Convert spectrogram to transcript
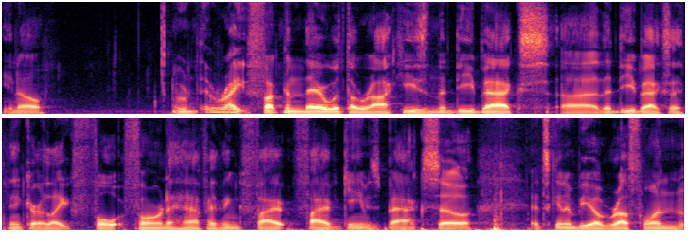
you know, right fucking there with the Rockies and the D backs. Uh, the D backs, I think, are like four, four and a half, I think five, five games back. So it's going to be a rough one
